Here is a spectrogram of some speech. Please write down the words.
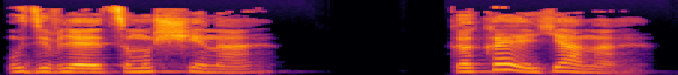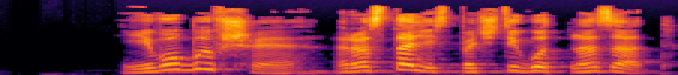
Удивляется мужчина. «Какая Яна?» «Его бывшая. Расстались почти год назад.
